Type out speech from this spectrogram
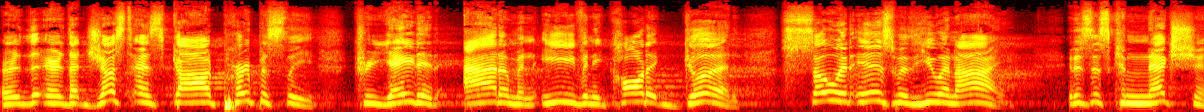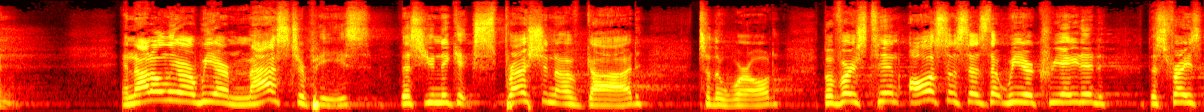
or, or that just as God purposely created Adam and Eve and he called it good, so it is with you and I. It is this connection. And not only are we our masterpiece, this unique expression of God to the world, but verse 10 also says that we are created, this phrase,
